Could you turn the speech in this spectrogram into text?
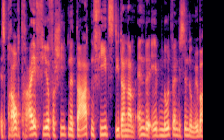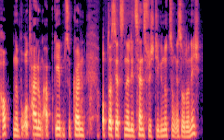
Es braucht drei, vier verschiedene Datenfeeds, die dann am Ende eben notwendig sind, um überhaupt eine Beurteilung abgeben zu können, ob das jetzt eine lizenzpflichtige Nutzung ist oder nicht.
